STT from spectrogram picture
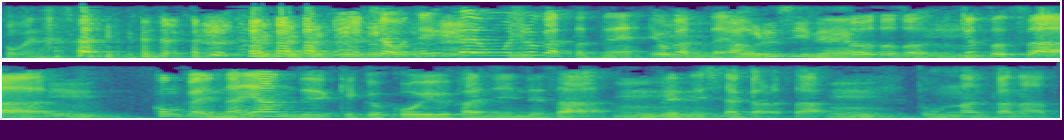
ごめんなさい。で も展開面白かったってね。よかったよ。うんあ嬉しいねそうそうそう。うんちょっとさ、うん今回悩んで結局こういう感じでさ、うんプレゼンしたからさ、うんどんなんかな、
